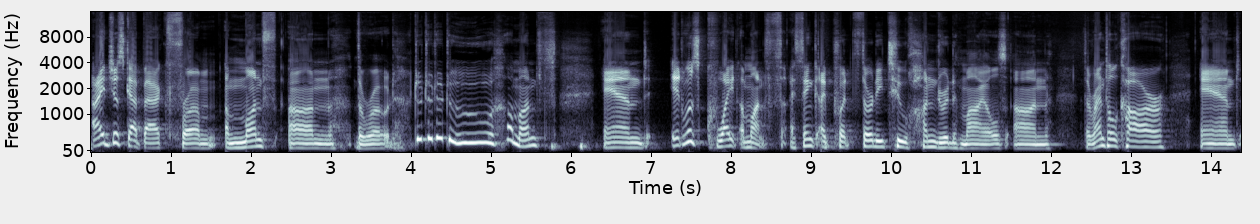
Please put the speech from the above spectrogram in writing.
I just got back from a month on the road. A month and it was quite a month. I think I put 3,200 miles on the rental car, and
